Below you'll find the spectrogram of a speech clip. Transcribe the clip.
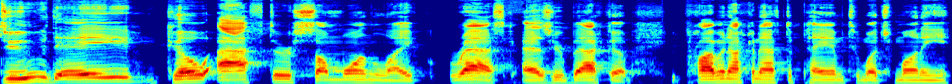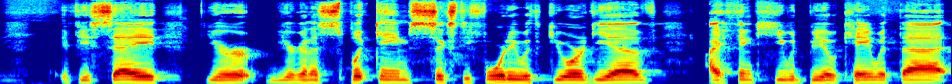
do they go after someone like Rask as your backup? You're probably not going to have to pay him too much money. If you say you're you're going to split games 60-40 with Georgiev, I think he would be okay with that.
